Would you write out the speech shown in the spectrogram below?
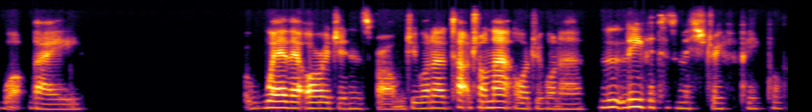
what they where their origins from. Do you want to touch on that or do you want to leave it as a mystery for people?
